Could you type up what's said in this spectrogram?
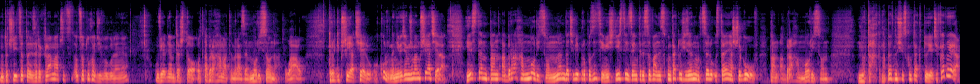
No to czyli co to jest, reklama, czy o co tu chodzi w ogóle, nie? Uwielbiam też to, od Abrahama tym razem, Morrisona. Wow. Drogi przyjacielu, o kurde, nie wiedziałem, że mam przyjaciela. Jestem pan Abraham Morrison, mam dla ciebie propozycję. Jeśli jesteś zainteresowany, skontaktuj się ze mną w celu ustalenia szczegółów. Pan Abraham Morrison. No tak, na pewno się skontaktuję. Ciekawe jak.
